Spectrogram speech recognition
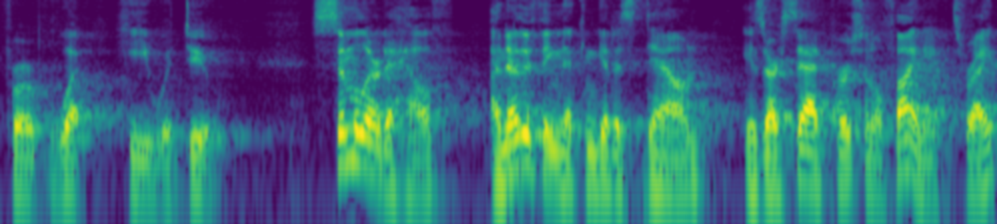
for what He would do. Similar to health, another thing that can get us down is our sad personal finance, right?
